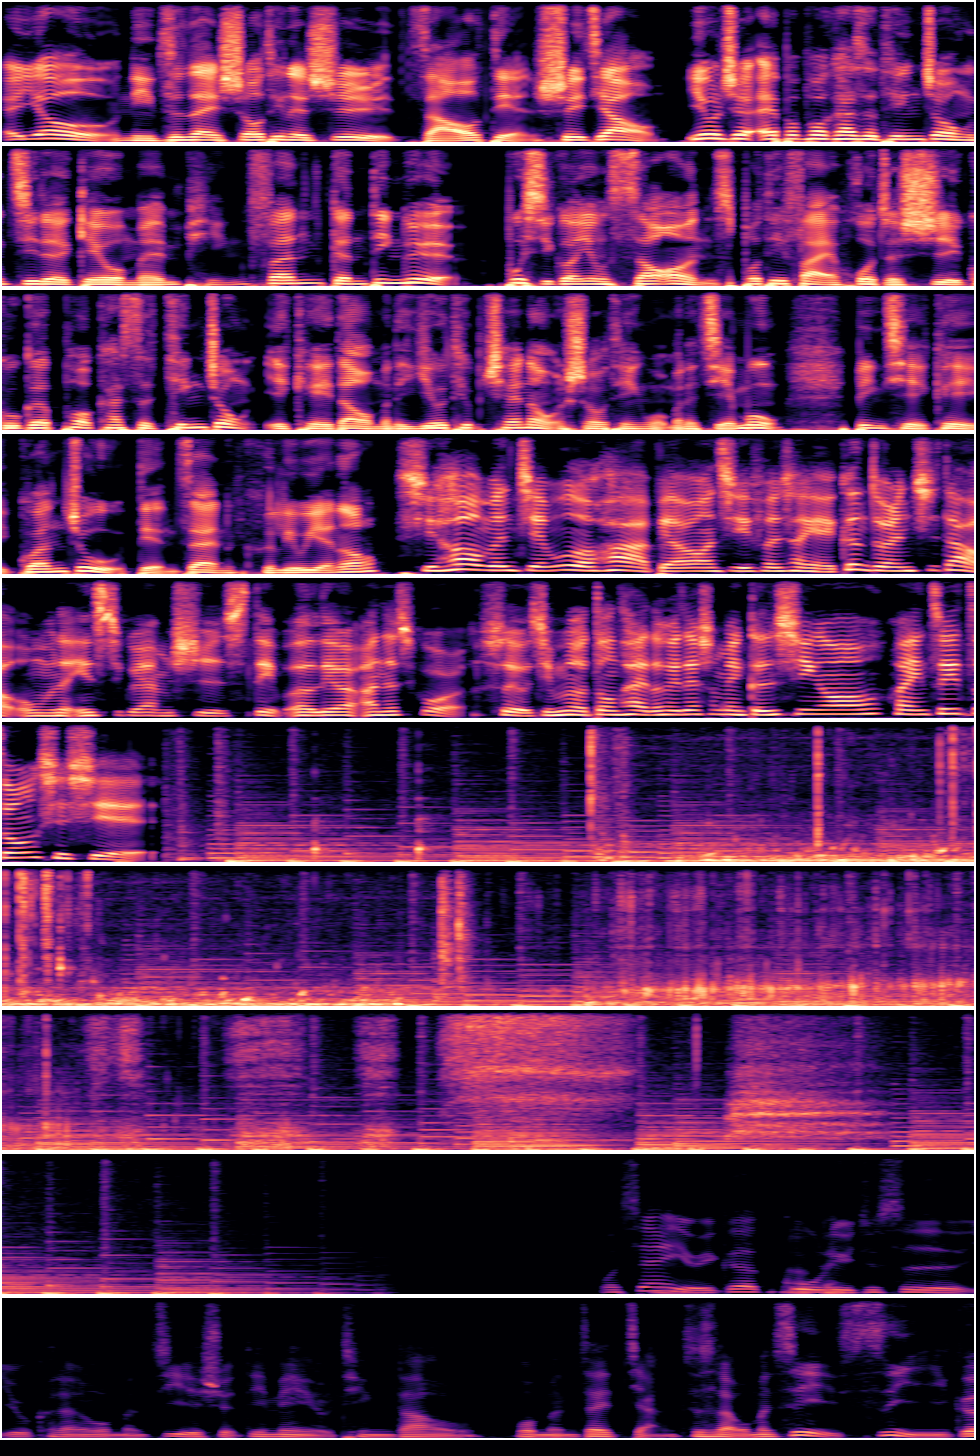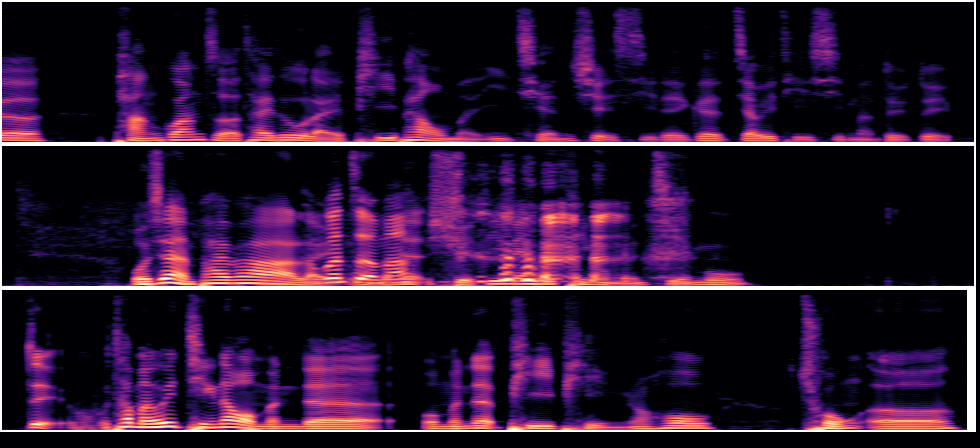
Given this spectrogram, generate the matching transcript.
哎呦，你正在收听的是早点睡觉。用这 Apple Podcast 的听众，记得给我们评分跟订阅。不习惯用 Sound On、Spotify 或者是 Google Podcast 的听众，也可以到我们的 YouTube Channel 收听我们的节目，并且可以关注、点赞和留言哦。喜欢我们节目的话，不要忘记分享给更多人知道。我们的 Instagram 是 Sleep Earlier Underscore，所有节目的动态都会在上面更新哦。欢迎追踪，谢谢。我现在有一个顾虑，就是有可能我们自己的学弟妹有听到我们在讲，就是我们是以是以一个旁观者的态度来批判我们以前学习的一个教育体系嘛，对不对？我现在很害怕来我们的学弟妹会听我们节目，对他们会听到我们的我们的批评，然后从而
